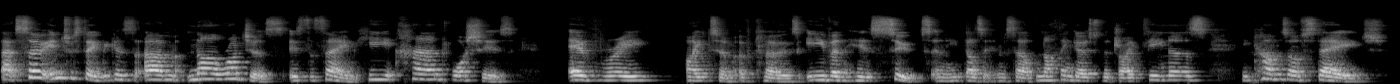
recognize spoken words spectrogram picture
That's so interesting because um, Nile Rodgers is the same. He hand washes every item of clothes, even his suits, and he does it himself. Nothing goes to the dry cleaners. He comes off stage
